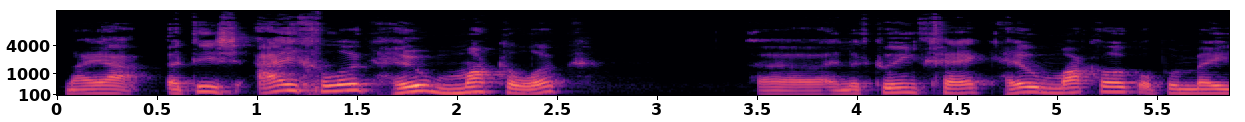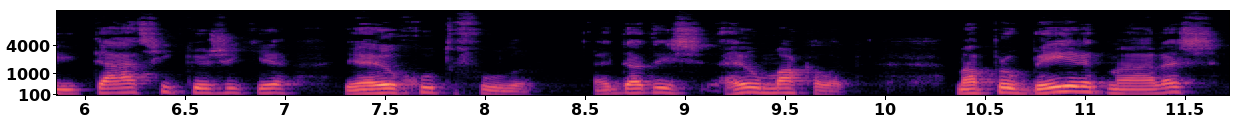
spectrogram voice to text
nou ja, het is eigenlijk heel makkelijk, uh, en dat klinkt gek, heel makkelijk op een meditatiekussentje je heel goed te voelen. Dat is heel makkelijk. Maar probeer het maar eens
